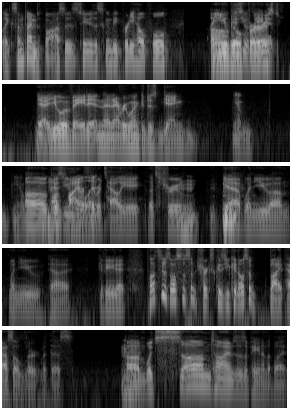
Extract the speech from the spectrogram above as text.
like sometimes bosses too. This can be pretty helpful. But Oh, you go you first. Yeah, Mhm. you evade it, and then everyone could just gang, you know, you know. Oh, because you nerf the retaliate. That's true. Mhm. yeah, when you um when you uh evade it. Plus, there's also some tricks because you can also bypass alert with this, Mhm. um, which sometimes is a pain in the butt.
